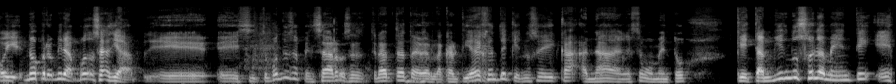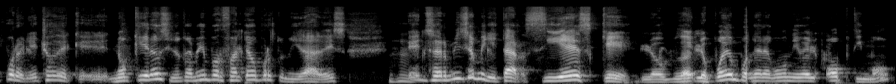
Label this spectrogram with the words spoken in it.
oye, no, pero mira, o sea, ya, eh, eh, si te pones a pensar, o sea, tra- trata de ver la cantidad de gente que no se dedica a nada en este momento, que también no solamente es por el hecho de que no quieran, sino también por falta de oportunidades. El servicio militar, si es que lo, lo pueden poner en un nivel óptimo,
